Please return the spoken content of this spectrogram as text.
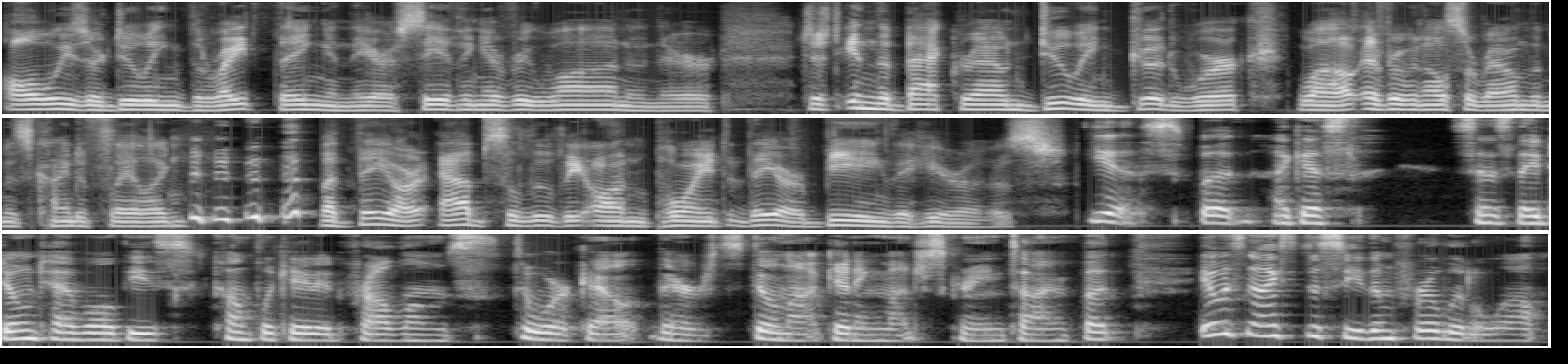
always are doing the right thing and they are saving everyone and they're just in the background doing good work while everyone else around them is kind of flailing. but they are absolutely on point. They are being the heroes. Yes, but I guess since they don't have all these complicated problems to work out, they're still not getting much screen time. But it was nice to see them for a little while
